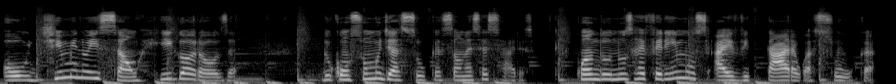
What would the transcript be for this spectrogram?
ou diminuição rigorosa do consumo de açúcar são necessárias. Quando nos referimos a evitar o açúcar,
